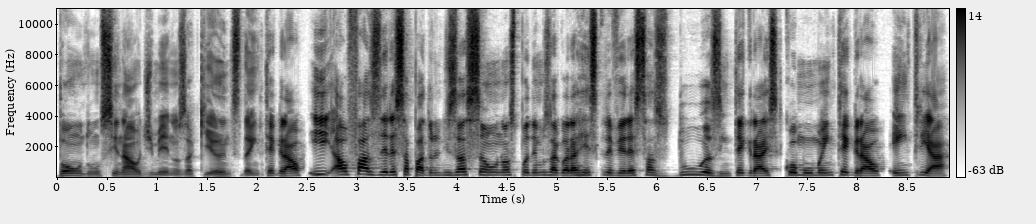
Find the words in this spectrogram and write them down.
pondo um sinal de menos aqui antes da integral, e ao fazer essa padronização, nós podemos agora reescrever essas duas integrais como uma integral entre a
